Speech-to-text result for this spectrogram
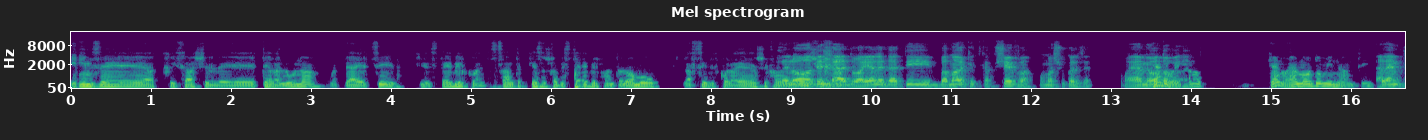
אם זה הקריסה של טרה לונה, מטבע יציב, stable coin, אתה שם את הכסף שלך ב stable coin, אתה לא אמור להפסיד את כל הערך שלך. זה לא עוד אחד, הוא היה לדעתי ב market cap 7 או משהו כזה. הוא היה מאוד כן, דומיננטי. כן, הוא היה מאוד דומיננטי. היה להם את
